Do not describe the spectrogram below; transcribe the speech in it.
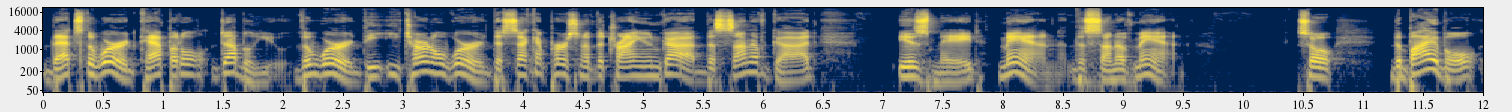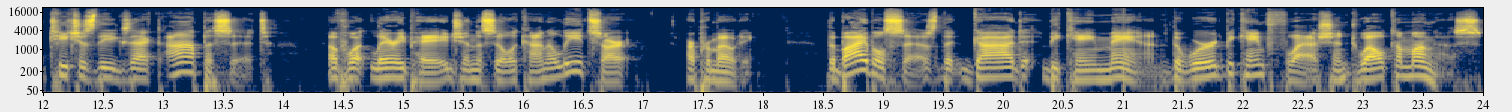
That's the Word, capital W. The Word, the eternal Word, the second person of the triune God, the Son of God, is made man, the Son of Man. So the Bible teaches the exact opposite of what Larry Page and the Silicon elites are, are promoting. The Bible says that God became man, the Word became flesh and dwelt among us.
